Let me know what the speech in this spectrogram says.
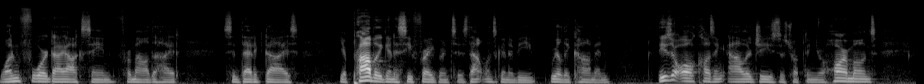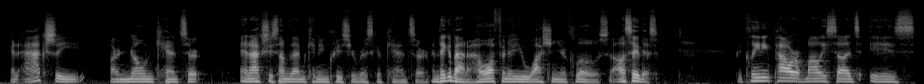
1,4 dioxane, formaldehyde, synthetic dyes. You're probably to see fragrances. That one's to be really common. These are all causing allergies, disrupting your hormones, and actually are known cancer and actually some of them can increase your risk of cancer. And think about it, how often are you washing your clothes? I'll say this. The cleaning power of Molly Suds is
